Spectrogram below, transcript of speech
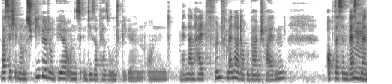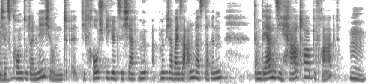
was sich in uns spiegelt und wir uns in dieser Person spiegeln. Und wenn dann halt fünf Männer darüber entscheiden, ob das Investment hm. jetzt kommt oder nicht und die Frau spiegelt sich ja möglicherweise anders darin, dann werden sie härter befragt. Hm.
